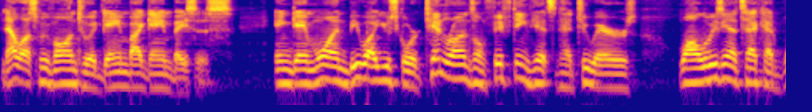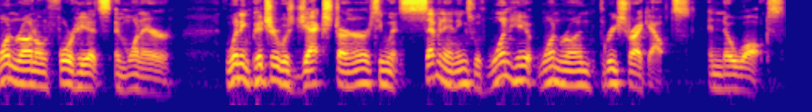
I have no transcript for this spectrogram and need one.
Now let's move on to a game by game basis. In game one, BYU scored 10 runs on 15 hits and had two errors, while Louisiana Tech had one run on four hits and one error. The winning pitcher was Jack Sterner as he went seven innings with one hit, one run, three strikeouts, and no walks.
